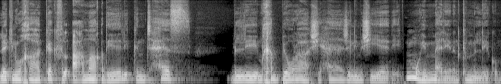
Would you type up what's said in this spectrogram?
لكن واخا هكاك في الأعماق ديالي كنت حاس باللي مخبي وراه شي حاجة اللي ماشي هذيك. المهم ما علينا نكمل لكم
